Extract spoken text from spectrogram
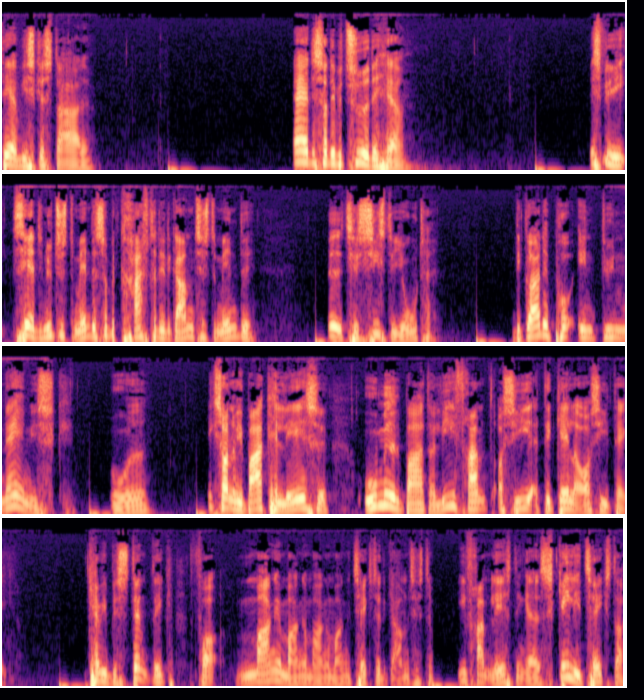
der, vi skal starte. Hvad er det så, det betyder det her? Hvis vi ser det nye testamente, så bekræfter det det gamle testamente ned til sidste jota. Det gør det på en dynamisk måde. Ikke sådan, at vi bare kan læse umiddelbart og lige fremt og sige, at det gælder også i dag. Kan vi bestemt ikke for mange, mange, mange, mange tekster i det gamle testament. I frem læsning af forskellige tekster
